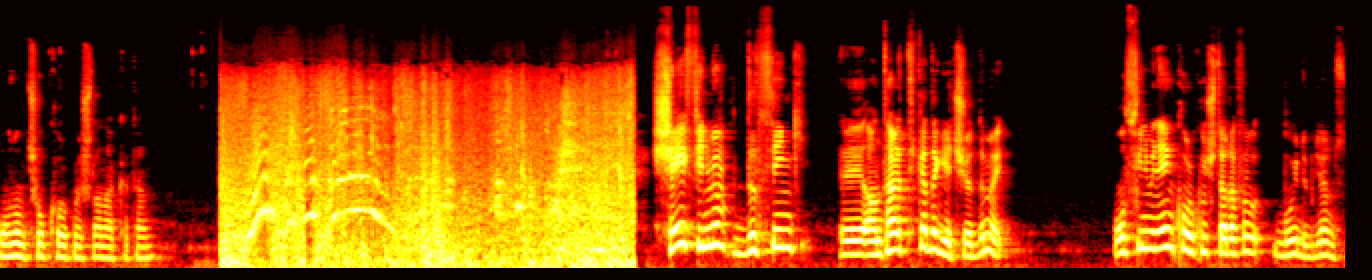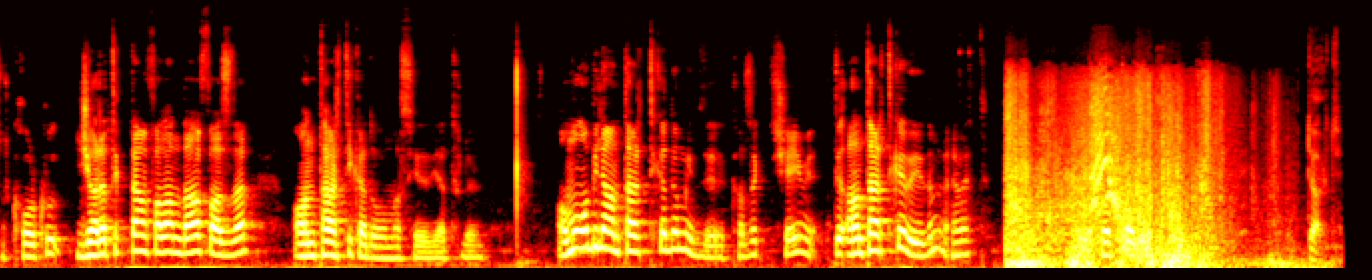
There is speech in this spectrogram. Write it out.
Oğlum çok korkunç lan hakikaten. Şey filmi The Thing e, Antarktika'da geçiyor değil mi? O filmin en korkunç tarafı buydu biliyor musunuz? Korku yaratıktan falan daha fazla Antarktika'da olmasıydı diye hatırlıyorum. Ama o bile Antarktika'da mıydı? Kazak şey mi? Antarktika'daydı değil mi? Evet. Çok korkunç. 4.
